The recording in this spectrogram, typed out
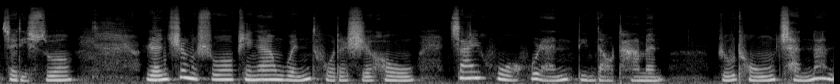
这里说：“人正说平安稳妥的时候，灾祸忽然临到他们，如同惨难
